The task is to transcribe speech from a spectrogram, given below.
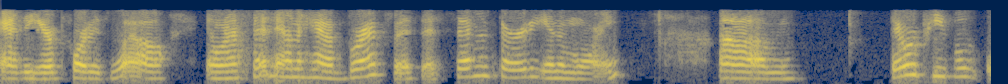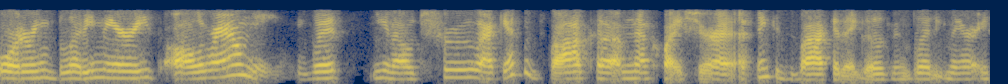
at the airport as well. And when I sat down to have breakfast at 7:30 in the morning, um, there were people ordering Bloody Marys all around me with, you know, true, I guess it's vodka. I'm not quite sure. I, I think it's vodka that goes in Bloody Marys.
